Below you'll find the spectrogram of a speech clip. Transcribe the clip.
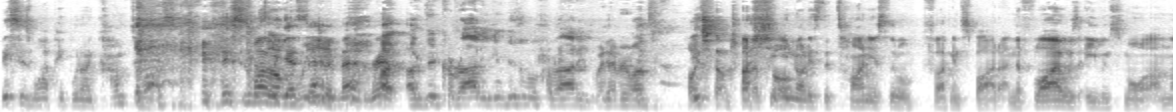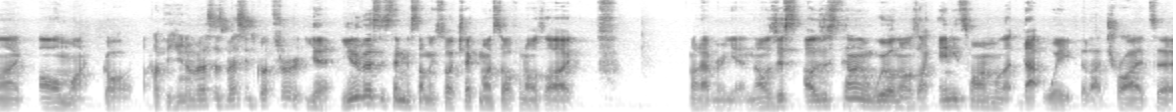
this is why people don't come to us. This is why we get sad and bad rep. I, I do karate, invisible karate, when everyone's watching. I'm I to shit talk. you not, it's the tiniest little fucking spider, and the fly was even smaller. I'm like, oh my god. But the universe's message got through. Yeah, the universe is sending me something. So I checked myself, and I was like, not happening again. And I was just, I was just telling Will, and I was like, any time on that that week that I tried to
